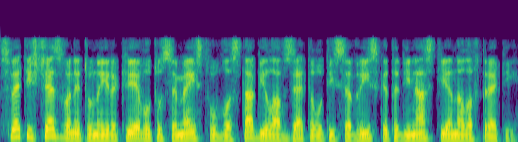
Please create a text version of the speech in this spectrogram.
След изчезването на Ираклиевото семейство властта била взета от Исаврийската династия на III.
